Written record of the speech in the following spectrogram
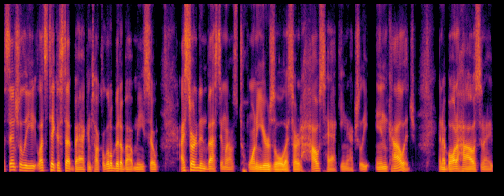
Essentially let's take a step back and talk a little bit about me. So i started investing when i was 20 years old. I started house hacking actually in college. And i bought a house and i,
